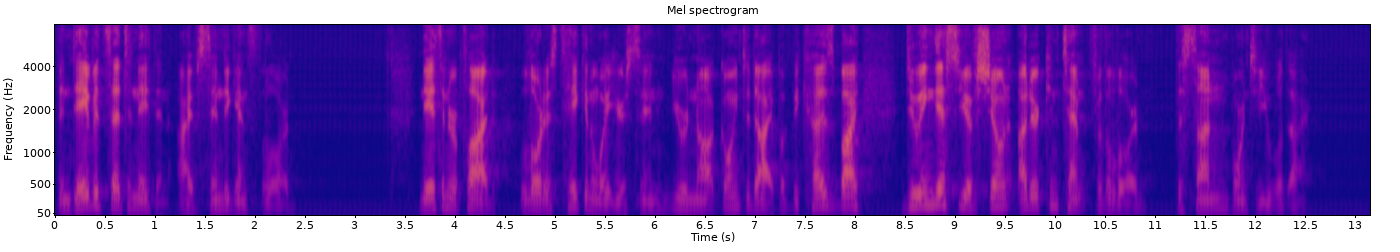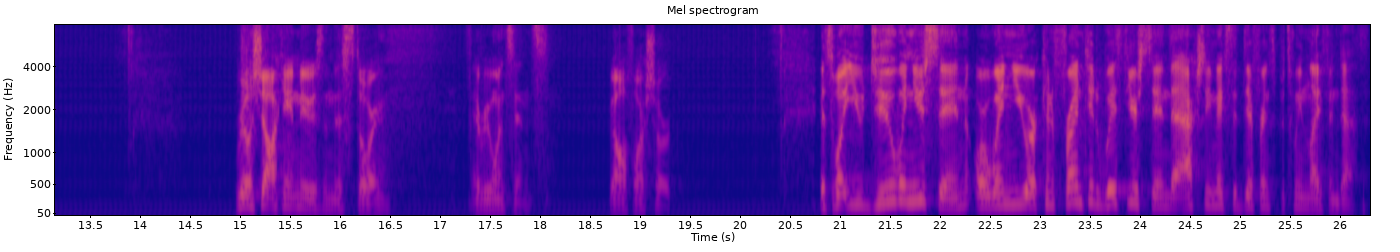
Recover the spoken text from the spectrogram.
Then David said to Nathan, I have sinned against the Lord. Nathan replied, The Lord has taken away your sin. You are not going to die. But because by doing this you have shown utter contempt for the Lord, the son born to you will die. Real shocking news in this story. Everyone sins. We all fall short. It's what you do when you sin or when you are confronted with your sin that actually makes the difference between life and death.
